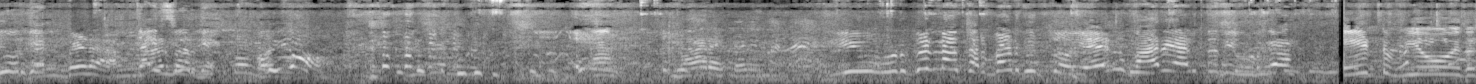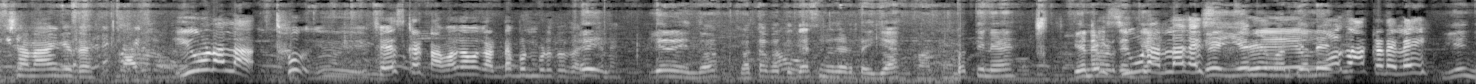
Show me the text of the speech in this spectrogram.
ಇವ್ರಿಗೆ. ಬೇಡ ಅಯ್ಯೋ. ಈ ಹುಡುಗನ್ನ ತರಬಾರ್ದಿತ್ತು. ಏನು ಬಾರಿ ಆಡ್ತದೆ ಈ ಹುಡುಗ. ನೀಟ್ ವ್ಯೂ ಇದು ಚೆನ್ನಾಗಿದೆ. ಇವನಲ್ಲ ಫೇಸ್ ಕಟ್ ಅವಾಗ ಅವಾಗ ಅಡ್ಡ ಬಂದ್ಬಿಡ್ತದೆ ಏನಿಂದು ಬತ್ತ ಬತ್ತ ಜಾಸ್ತಿ ಮಾತಾಡ್ತಾ ಇದ್ಯಾ? ಬತ್ತಿನೇ ಏನೇ ಇವನಲ್ಲ ಏನೇ ಮಾಡ್ತೀಯಲ್ಲ? ಆ ಕಡೆ ಲೈ ಏನ್?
